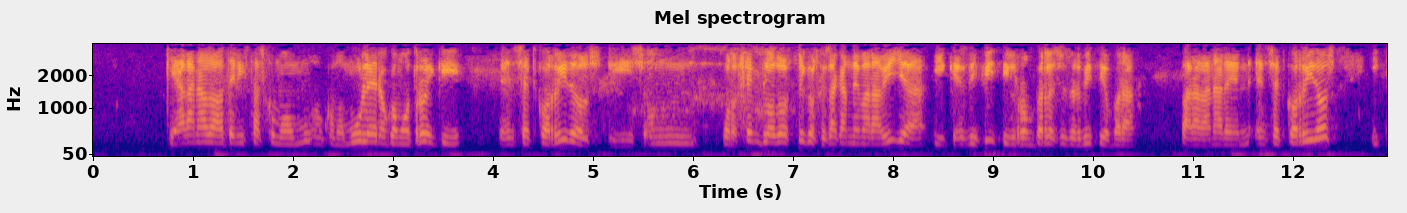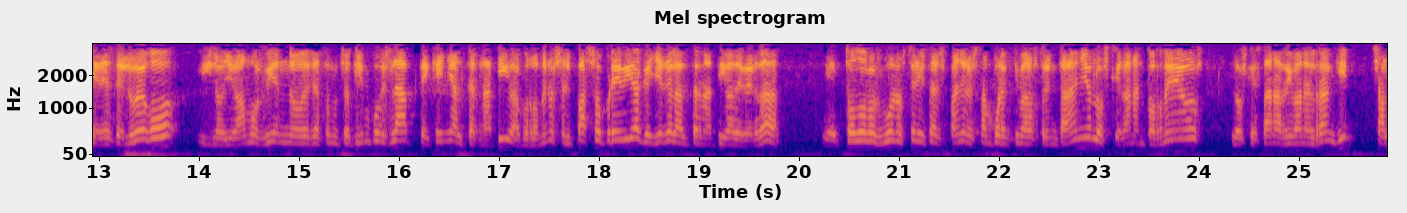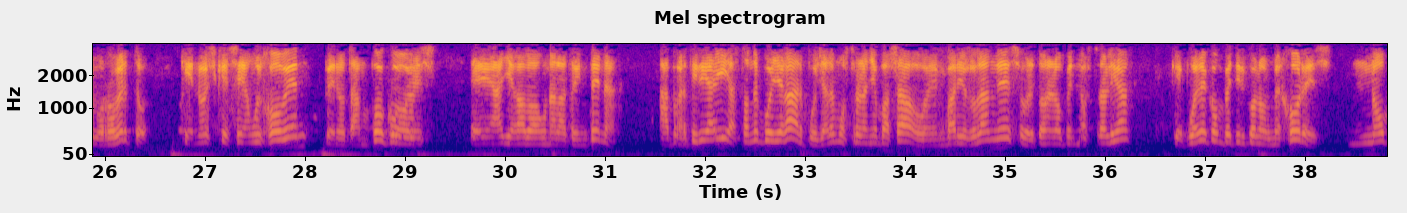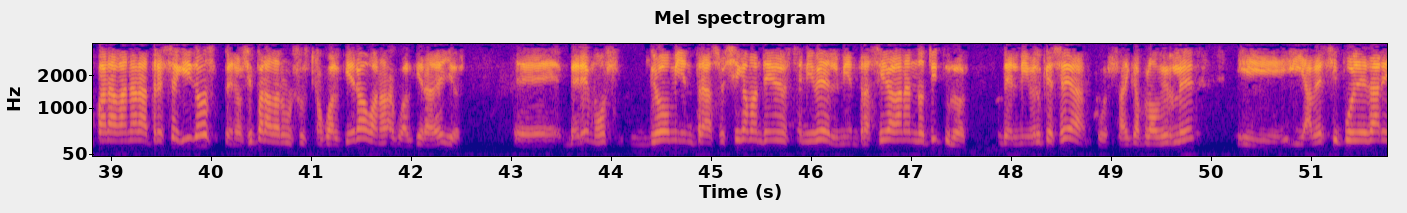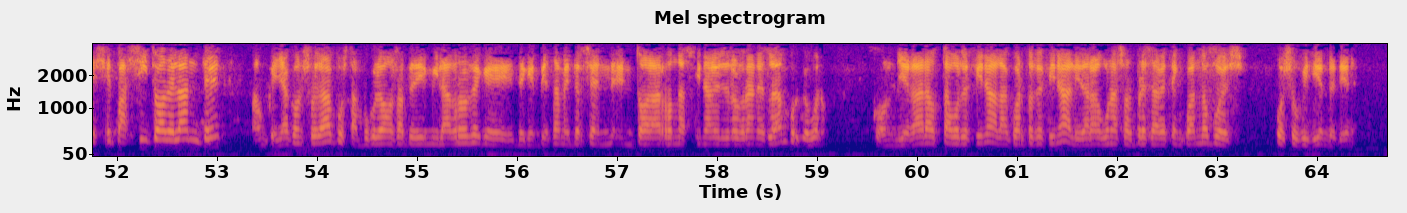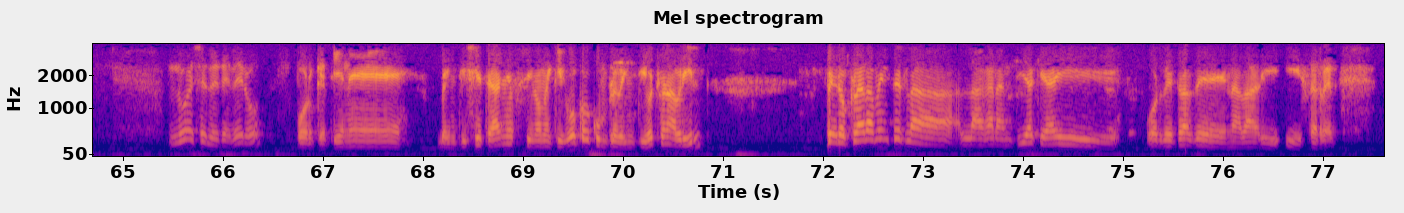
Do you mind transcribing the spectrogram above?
que ha ganado a tenistas como, como Müller o como Troiki en set corridos y son, por ejemplo, dos chicos que sacan de maravilla y que es difícil romperle su servicio para, para ganar en, en set corridos y que desde luego y lo llevamos viendo desde hace mucho tiempo, es la pequeña alternativa, por lo menos el paso previo a que llegue la alternativa de verdad. Eh, todos los buenos tenistas españoles están por encima de los 30 años, los que ganan torneos, los que están arriba en el ranking, salvo Roberto, que no es que sea muy joven, pero tampoco es eh, ha llegado aún a la treintena. A partir de ahí, ¿hasta dónde puede llegar? Pues ya demostró el año pasado en varios grandes, sobre todo en el Open de Australia, que puede competir con los mejores, no para ganar a tres seguidos, pero sí para dar un susto a cualquiera o ganar a cualquiera de ellos. Eh, veremos. Yo, mientras siga manteniendo este nivel, mientras siga ganando títulos del nivel que sea, pues hay que aplaudirle y, a ver si puede dar ese pasito adelante, aunque ya con su edad, pues tampoco le vamos a pedir milagros de que, de que empiece a meterse en, todas las rondas finales de los Grand Slam, porque bueno, con llegar a octavos de final, a cuartos de final y dar alguna sorpresa de vez en cuando, pues, pues suficiente tiene. No es el heredero, porque tiene 27 años, si no me equivoco, cumple 28 en abril, pero claramente es la, garantía que hay por detrás de Nadal y, Ferrer.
